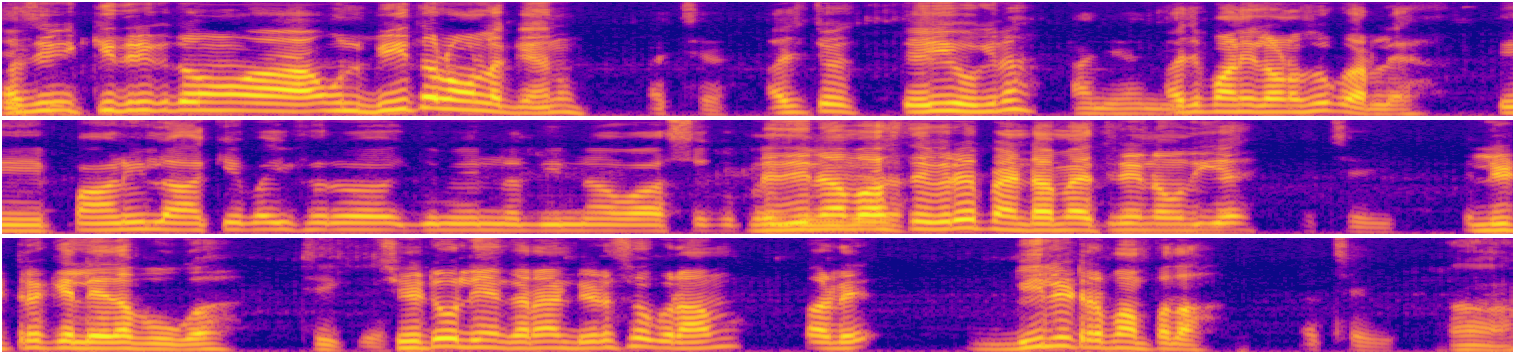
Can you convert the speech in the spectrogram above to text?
ਅਸੀਂ ਹੈ। 21 ਤਰੀਕ ਤੋਂ ਅਹ, ਹੁਣ 20 ਤੋਂ ਲਾਉਣ ਲੱਗੇ ਇਹਨੂੰ। ਅੱਛਾ। ਅੱਜ ਤੇ 23 ਹੋ ਗਈ ਨਾ। ਹਾਂਜੀ ਹਾਂਜੀ। ਅੱਜ ਪਾਣੀ ਲਾਉਣਾ ਸ਼ੁਰੂ ਕਰ ਲਿਆ। ਤੇ ਪਾਣੀ ਲਾ ਕੇ ਬਾਈ ਫਿਰ ਜਿਵੇਂ ਨਦੀਨਾਂ ਵਾਸਤੇ ਨਦੀਨਾਂ ਵਾਸਤੇ ਵੀਰੇ ਪੈਂਡਾ ਮੈਥਲੀਨ ਆਉਂਦੀ ਹੈ। ਲੀਟਰ ਕਿੱਲੇ ਦਾ ਪਊਗਾ। ਠੀਕ ਹੈ। 6 ਢੋਲੀਆਂ ਕਰਾਂ 150 ਗ੍ਰਾਮ ਤੁਹਾਡੇ 20 ਲੀਟਰ ਪੰਪ ਦਾ। ਅੱਛਾ ਜੀ। ਹਾਂ।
